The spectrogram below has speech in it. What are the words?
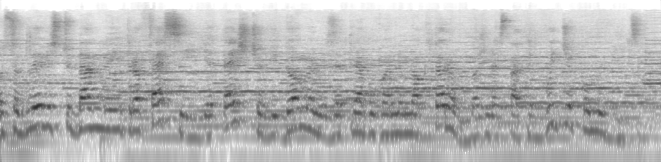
Особливістю даної професії є те, що відомим і затребуваним актором можна стати в будь-якому віці.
